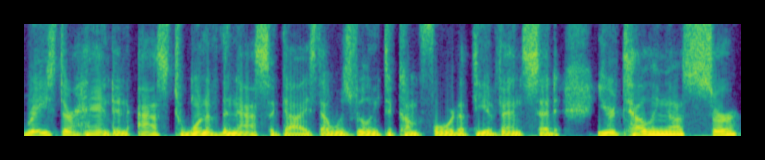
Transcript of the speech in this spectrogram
raised their hand and asked one of the NASA guys that was willing to come forward at the event, said, You're telling us, sir,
